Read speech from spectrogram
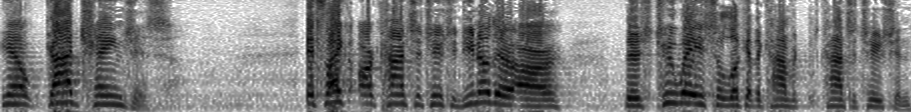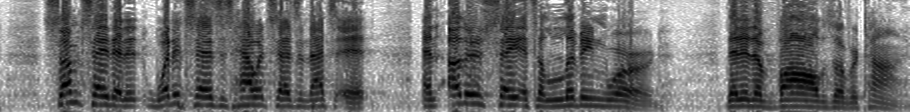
you know, God changes. It's like our Constitution. Do you know there are there's two ways to look at the con- Constitution. Some say that it, what it says is how it says, and that's it. And others say it's a living word, that it evolves over time.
